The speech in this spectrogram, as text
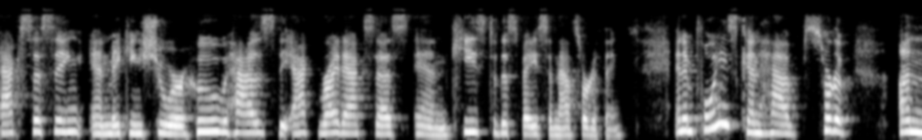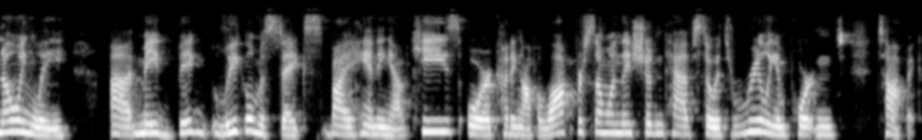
accessing and making sure who has the act, right access and keys to the space and that sort of thing. And employees can have sort of unknowingly uh, made big legal mistakes by handing out keys or cutting off a lock for someone they shouldn't have. So it's really important topic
